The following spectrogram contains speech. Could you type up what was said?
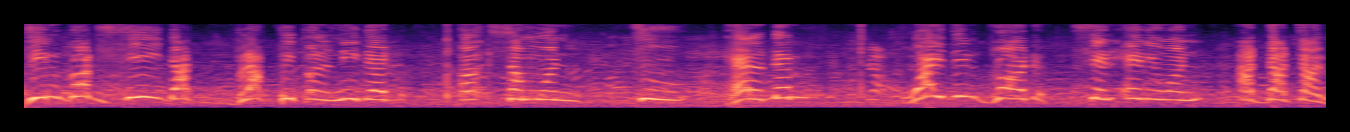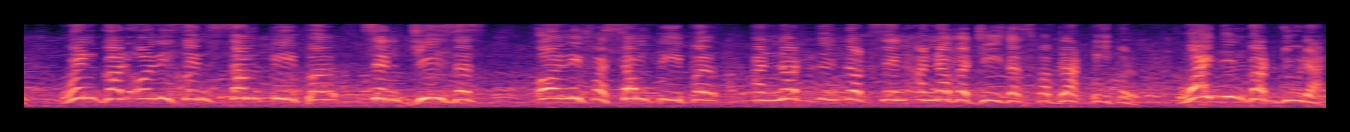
Didn't God see that black people needed uh, someone to help them? Why didn't God send anyone at that time? When God only sent some people, sent Jesus only for some people and not did not send another Jesus for black people. Why didn't God do that?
